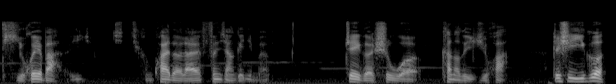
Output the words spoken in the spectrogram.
体会吧，很快的来分享给你们。这个是我看到的一句话，这是一个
